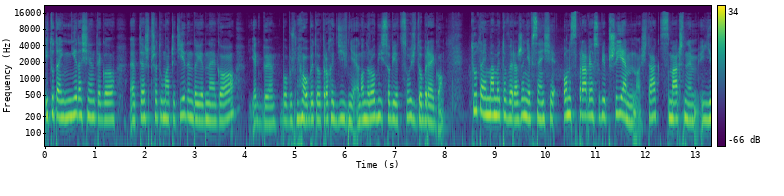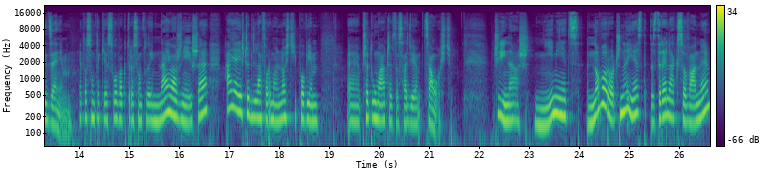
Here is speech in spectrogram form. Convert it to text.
I tutaj nie da się tego e, też przetłumaczyć jeden do jednego, jakby, bo brzmiałoby to trochę dziwnie. On robi sobie coś dobrego. Tutaj mamy to wyrażenie w sensie on sprawia sobie przyjemność, tak? Smacznym jedzeniem. To są takie słowa, które są tutaj najważniejsze, a ja jeszcze dla formalności powiem, e, przetłumaczę w zasadzie całość. Czyli nasz Niemiec noworoczny jest zrelaksowany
